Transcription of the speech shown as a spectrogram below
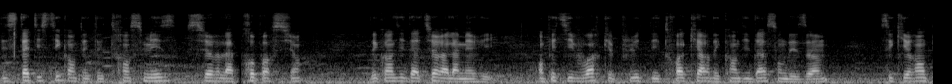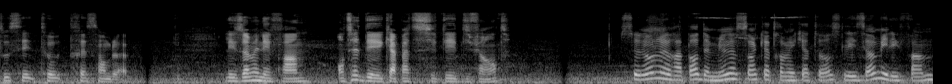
des statistiques ont été transmises sur la proportion de candidatures à la mairie. On peut y voir que plus des trois quarts des candidats sont des hommes, ce qui rend tous ces taux très semblables. Les hommes et les femmes ont-ils des capacités différentes? Selon le rapport de 1994, les hommes et les femmes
